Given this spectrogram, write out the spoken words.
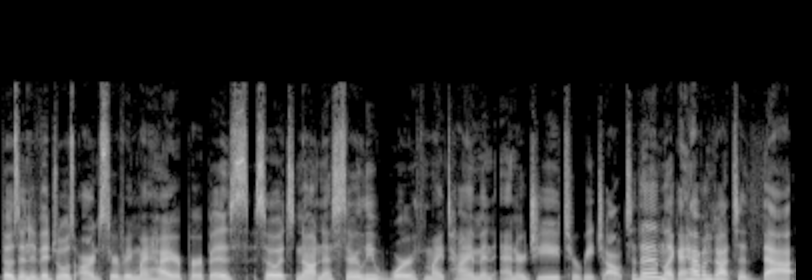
those individuals aren't serving my higher purpose. So it's not necessarily worth my time and energy to reach out to them. Like, I haven't got to that,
